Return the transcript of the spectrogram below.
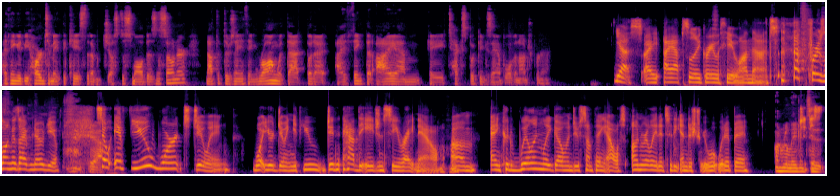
I think it'd be hard to make the case that I'm just a small business owner. Not that there's anything wrong with that, but I, I think that I am a textbook example of an entrepreneur. Yes, I, I absolutely agree with you on that for as long as I've known you. Yeah. So if you weren't doing what you're doing, if you didn't have the agency right now, mm-hmm. um, and could willingly go and do something else unrelated to the industry, what would it be? Unrelated to, to, just,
